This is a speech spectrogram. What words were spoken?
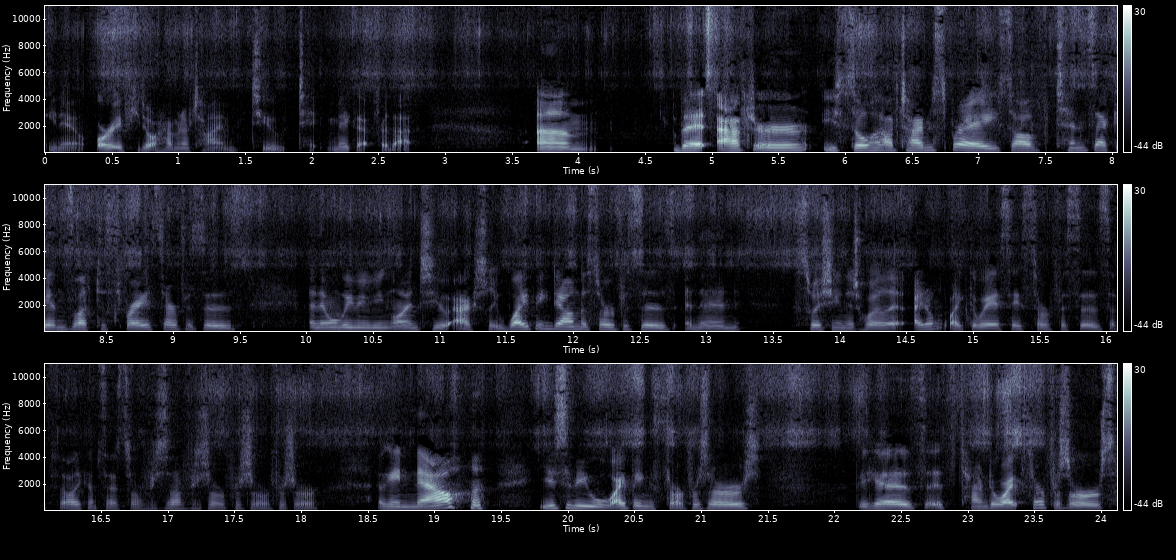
you know, or if you don't have enough time to take, make up for that. Um, but after you still have time to spray, you still have 10 seconds left to spray surfaces, and then we'll be moving on to actually wiping down the surfaces and then swishing the toilet. I don't like the way I say surfaces. I feel like I'm saying surface, surface, surface, surface. Okay, now used to be wiping surfacers because it's time to wipe surfacers.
